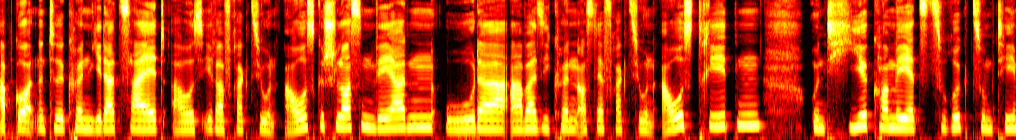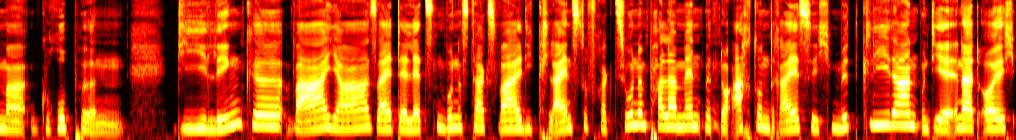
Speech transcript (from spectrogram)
Abgeordnete können jederzeit aus ihrer Fraktion ausgeschlossen werden oder aber sie können aus der Fraktion austreten. Und hier kommen wir jetzt zurück zum Thema Gruppen. Die Linke war ja seit der letzten Bundestagswahl die kleinste Fraktion im Parlament mit nur 38 Mitgliedern. Und ihr erinnert euch,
